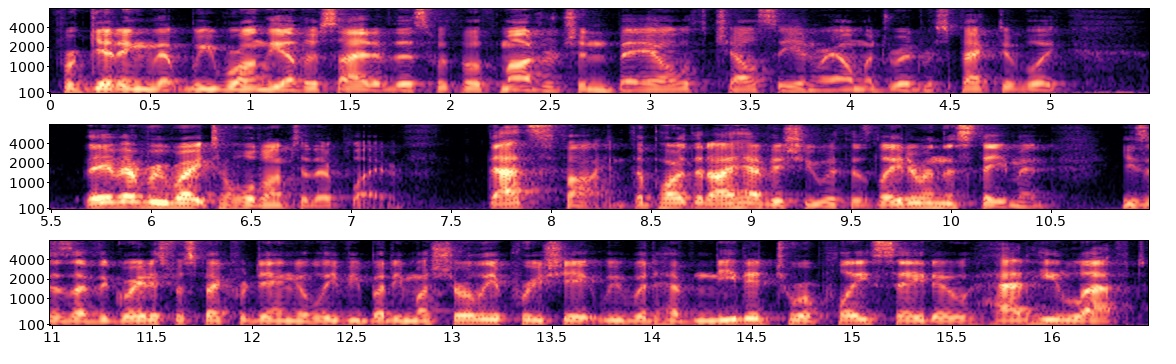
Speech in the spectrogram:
forgetting that we were on the other side of this with both Modric and Bale, with Chelsea and Real Madrid, respectively. They have every right to hold on to their player. That's fine. The part that I have issue with is later in the statement, he says, I have the greatest respect for Daniel Levy, but he must surely appreciate we would have needed to replace Saido had he left,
